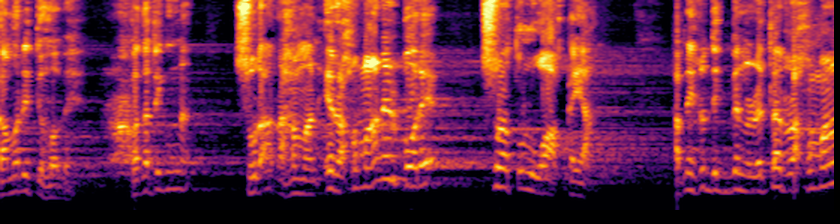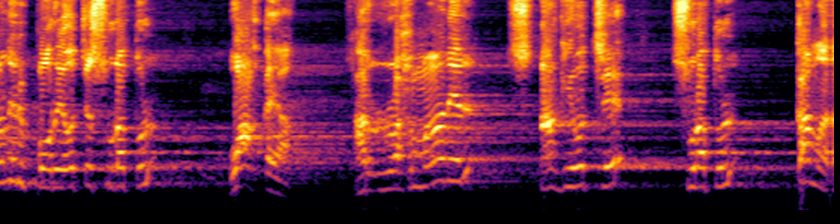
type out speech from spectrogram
কামারিতে হবে। কথা ঠিক না? সুরা রহমান। এ রহমানের পরে সুরাতুল ওয়াকায়া। আপনি একটু দেখবেন রহমানের পরে হচ্ছে সুরাতুল ওয়াকায়া। আর রহমানের আগে হচ্ছে সুরাতুল কামার।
